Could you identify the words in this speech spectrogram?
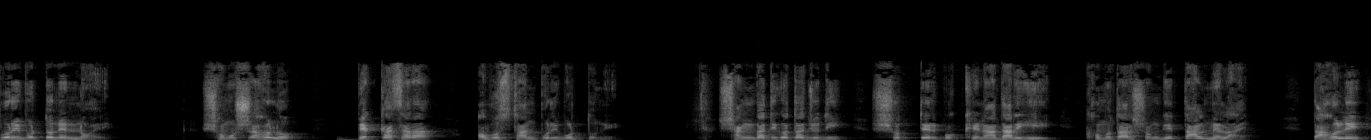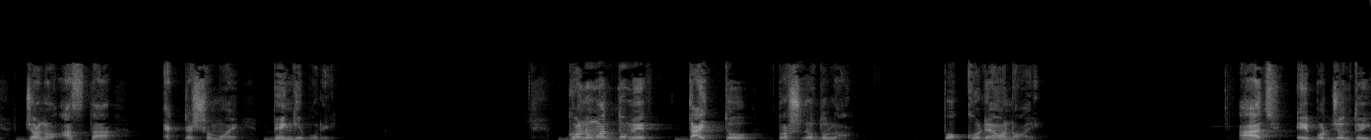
পরিবর্তনের নয়। সমস্যা হলো ব্যাখ্যা ছাড়া অবস্থান পরিবর্তনে। সাংবাদিকতা যদি সত্যের পক্ষে না দাঁড়িয়ে ক্ষমতার সঙ্গে তাল মেলায়, তাহলে জন আস্থা একটা সময় ভেঙে পড়ে। গণমাধ্যমের দায়িত্ব প্রশ্ন তোলা, পক্ষ নেওয়া নয়। আজ এই পর্যন্তই।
